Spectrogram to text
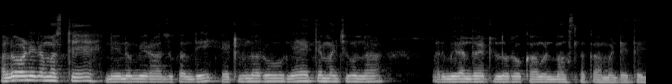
Hello అండి నమస్తే. నేను మీ రాజు కంది. ఎట్లున్నారు? నేనైతే మంచిగా ఉన్నా మరి మీరందరూ ఎట్లున్నారో కామెంట్ బాక్స్‌లో కామెంట్ అయితే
